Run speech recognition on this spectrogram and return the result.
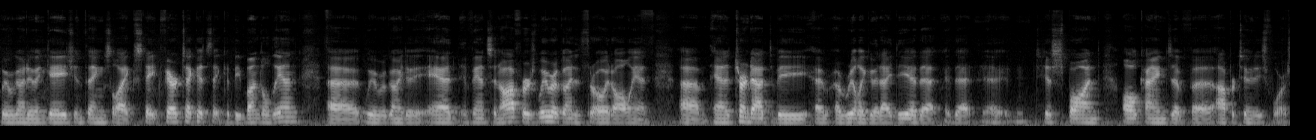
we were going to engage in things like state fair tickets that could be bundled in. Uh, we were going to add events and offers. We were going to throw it all in. Um, and it turned out to be a, a really good idea that, that uh, just spawned all kinds of uh, opportunities for us.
